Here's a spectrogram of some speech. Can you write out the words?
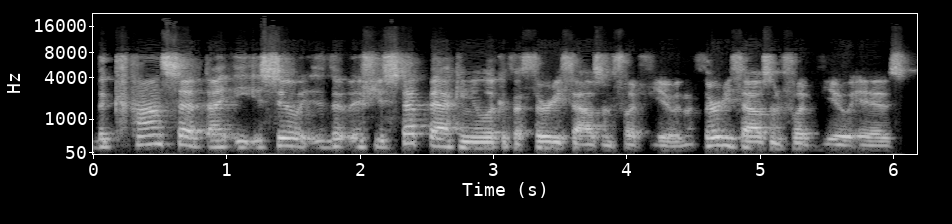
the concept, I, so the, if you step back and you look at the 30,000 foot view, and the 30,000 foot view is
